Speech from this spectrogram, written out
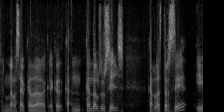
fent una recerca de, crec que, Can, dels Ocells, Carles III, i,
